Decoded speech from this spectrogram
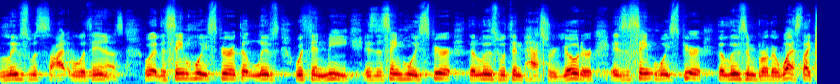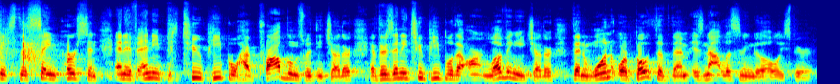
lives within us. The same Holy Spirit that lives within me is the same Holy Spirit that lives within Pastor Yoder, is the same Holy Spirit that lives in Brother West. Like it's the same person. And if any two people have problems with each other, if there's any two people that aren't loving each other, then one or both of them is not listening to the Holy Spirit.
